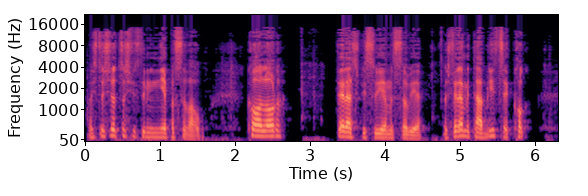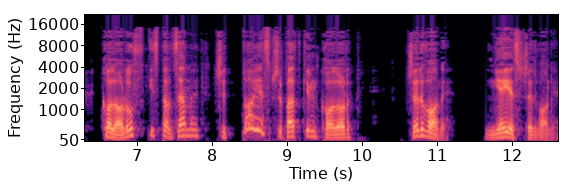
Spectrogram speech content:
Właśnie coś, coś mi z tym nie pasowało. Kolor. Teraz wpisujemy sobie, otwieramy tablicę ko kolorów i sprawdzamy, czy to jest przypadkiem kolor czerwony. Nie jest czerwony.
